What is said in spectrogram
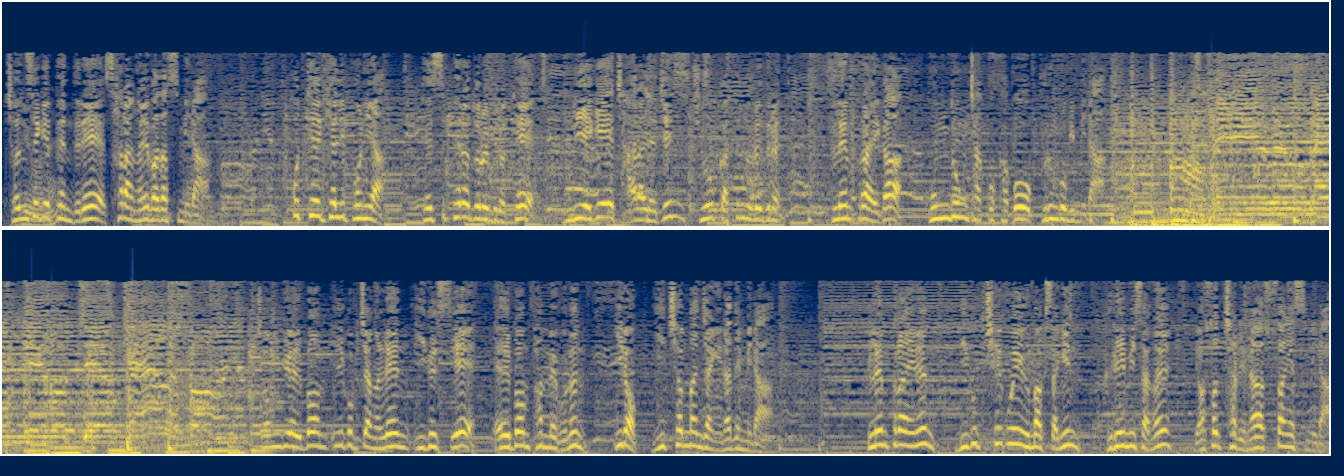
전 세계 팬들의 사랑을 받았습니다. 호텔 캘리포니아, 데스페라도를 비롯해 우리에게 잘 알려진 주옥 같은 노래들은 글렌 프라이가 공동 작곡하고 부른 곡입니다. 정규 앨범 7장을 낸 이글스의 앨범 판매고는 1억 2천만 장이나 됩니다. 글렌 프라이는 미국 최고의 음악상인 그래미상을 6차례나 수상했습니다.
